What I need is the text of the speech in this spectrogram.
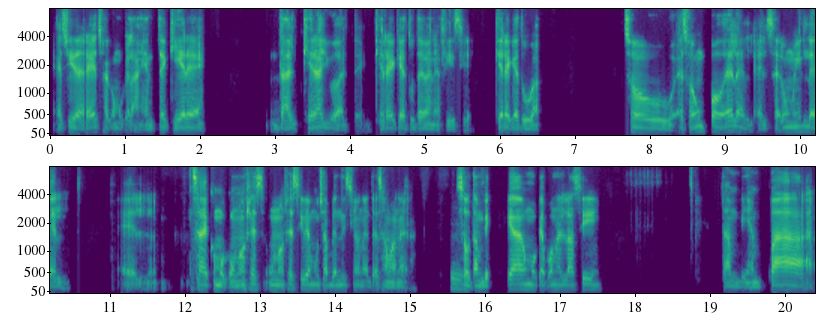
hecha y derecha, como que la gente quiere dar, quiere ayudarte, quiere que tú te beneficies, quiere que tú So, eso es un poder, el, ser humilde, el, el, ¿sabes? Como que uno, uno recibe muchas bendiciones de esa manera. eso mm. también como que ponerlo así. También para...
